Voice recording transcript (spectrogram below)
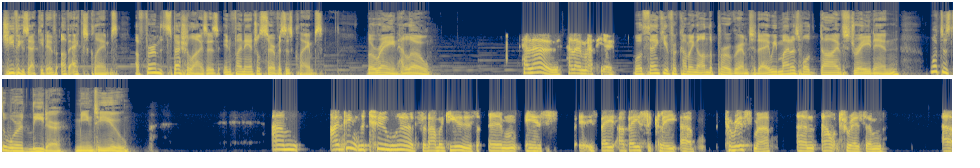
Chief Executive of X-Claims, a firm that specializes in financial services claims. Lorraine, hello. Hello. Hello, Matthew. Well, thank you for coming on the program today. We might as well dive straight in. What does the word leader mean to you? Um, I think the two words that I would use um, is, is ba- are basically uh, charisma and altruism. Uh,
